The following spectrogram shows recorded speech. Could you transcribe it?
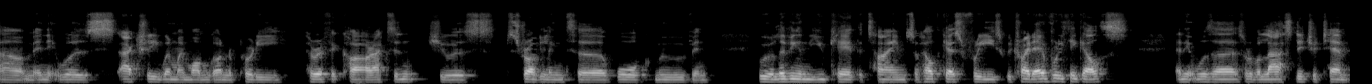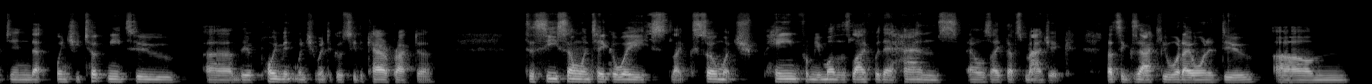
Um, and it was actually when my mom got in a pretty horrific car accident. She was struggling to walk, move, and we were living in the UK at the time, so healthcare's free. So we tried everything else, and it was a sort of a last ditch attempt. In that, when she took me to uh, the appointment when she went to go see the chiropractor, to see someone take away like so much pain from your mother's life with their hands, I was like, that's magic. That's exactly what I want to do. Um,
